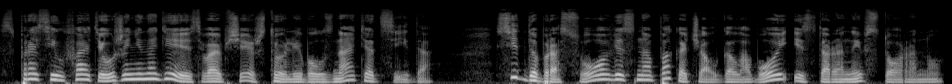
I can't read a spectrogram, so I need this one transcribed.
Спросил Фати, уже не надеясь вообще что-либо узнать от Сида. Сид добросовестно покачал головой из стороны в сторону.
